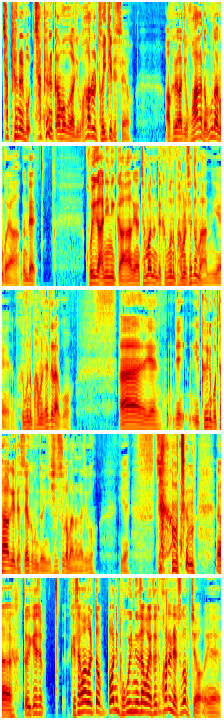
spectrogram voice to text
차편을 못- 차편을 까먹어가지고 하루를 더 있게 됐어요. 아 그래가지고 화가 너무 나는 거야. 근데 고의가 아니니까 그냥 참았는데 그분은 밤을 새더만. 예, 그분은 밤을 새더라고. 아 예, 이제 그 일을 못 하게 됐어요. 그분도 이제 실수가 많아가지고. 예. 자, 아무튼 아, 또 이게 좀 그 상황을 또 뻔히 보고 있는 상황에서 화를 낼 수가 없죠. 예.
